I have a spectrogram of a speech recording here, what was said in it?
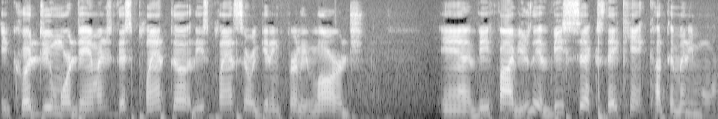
he could do more damage. This plant, though, these plants though are getting fairly large. And V5, usually at V6, they can't cut them anymore.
